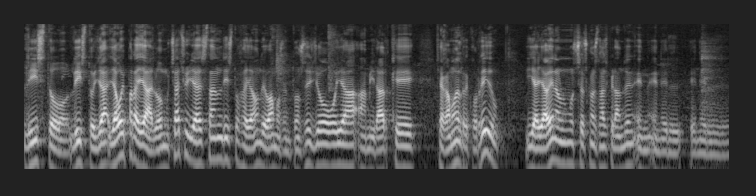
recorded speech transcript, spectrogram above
Listo, listo, ya, ya voy para allá. Los muchachos ya están listos allá donde vamos, entonces yo voy a, mirar que, hagamos el recorrido. Y allá ven a unos muchachos que nos están esperando en, el, en, el,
